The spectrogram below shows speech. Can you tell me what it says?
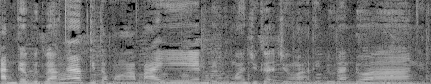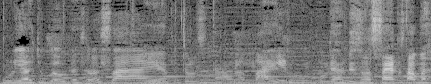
kan gabut banget gitu mau ngapain di rumah juga cuma tiduran doang gitu. Kuliah juga udah selesai. Iya betul sekali. Nah, Ngapain itu gitu. kuliah udah selesai terus tambah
